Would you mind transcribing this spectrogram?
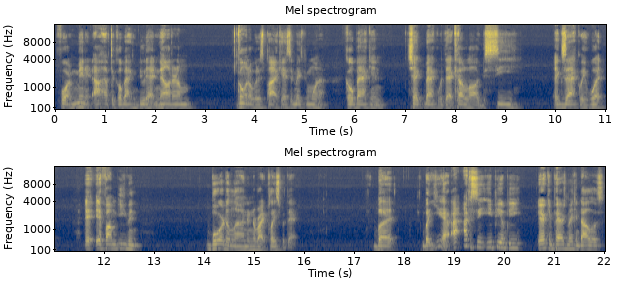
for a minute. I'll have to go back and do that. Now that I'm going over this podcast, it makes me want to go back and check back with that catalog to see exactly what, if I'm even borderline in the right place with that. But but yeah, I, I can see EPMD, Eric and Parrish making dollars,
